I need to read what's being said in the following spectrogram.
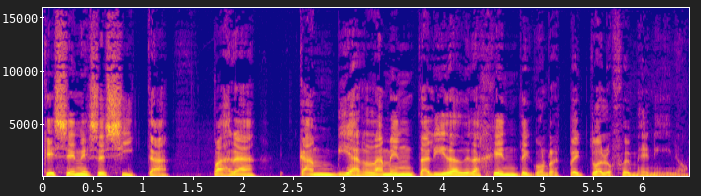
que se necesita para cambiar la mentalidad de la gente con respecto a lo femenino.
